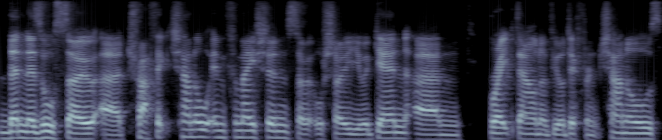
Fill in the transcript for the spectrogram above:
then there's also uh, traffic channel information. So it will show you again um, breakdown of your different channels,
